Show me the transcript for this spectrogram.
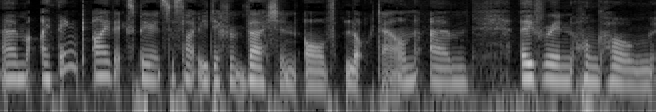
Um, I think I've experienced a slightly different version of lockdown. Um, over in Hong Kong,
